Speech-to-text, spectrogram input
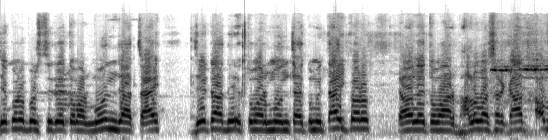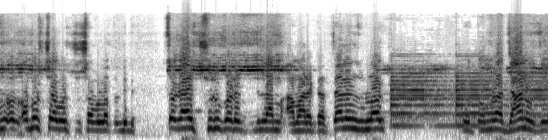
যে কোনো পরিস্থিতিতে তোমার মন যা চায়, যেটা তোমার মন চায় তুমি তাই করো। তাহলে তোমার ভালোবাসার কাজ অব- অবশ্যই অবশ্যই সফলতা দিবে। তো গাইজ শুরু করে দিলাম আমার একটা চ্যালেঞ্জ ব্লগ তো তোমরা জানো যে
